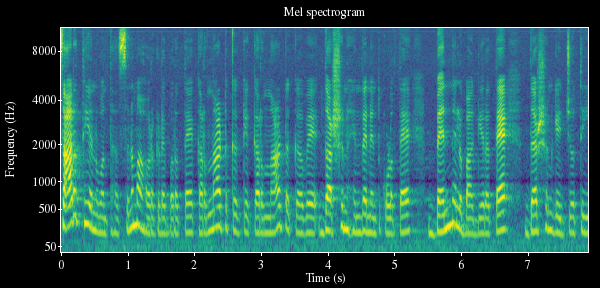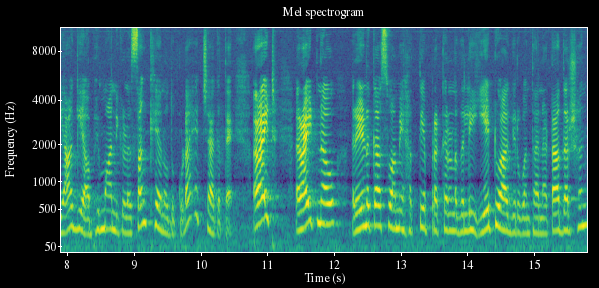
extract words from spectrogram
ಸಾರಥಿ ಅನ್ನುವಂತಹ ಸಿನಿಮಾ ಹೊರಗಡೆ ಬರುತ್ತೆ. ಕರ್ನಾಟಕಕ್ಕೆ ಕರ್ನಾಟಕವೇ ದರ್ಶನ್ ಹಿಂದೆ ನಿಂತ್ಕೊಳ್ಳುತ್ತೆ. ಬೆನ್ನೆಲುಬಾಗಿರುತ್ತೆ ದರ್ಶನ್ಗೆ ಜೊತೆಯಾಗಿ ಅಭಿಮಾನಿಗಳ ಸಂಖ್ಯೆ ಅನ್ನೋದು ಕೂಡ ಹೆಚ್ಚಾಗುತ್ತೆ. ರೈಟ್ ರೈಟ್ ನಾವು ರೇಣುಕಾಸ್ವಾಮಿ ಹತ್ಯೆ ಪ್ರಕರಣದಲ್ಲಿ ಏಟು ಆಗಿರುವಂತಹ ನಟ ದರ್ಶನ್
